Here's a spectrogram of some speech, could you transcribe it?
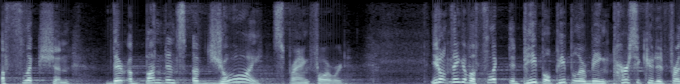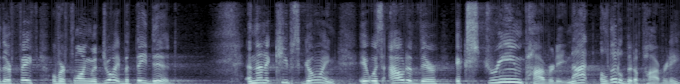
affliction, their abundance of joy sprang forward. You don't think of afflicted people. People are being persecuted for their faith, overflowing with joy, but they did. And then it keeps going. It was out of their extreme poverty, not a little bit of poverty,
